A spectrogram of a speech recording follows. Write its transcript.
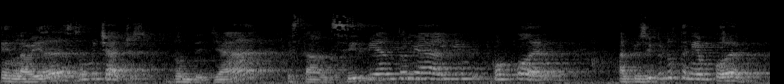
en la vida de estos muchachos, donde ya estaban sirviéndole a alguien con poder, al principio no tenían poder,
